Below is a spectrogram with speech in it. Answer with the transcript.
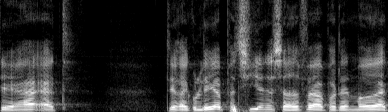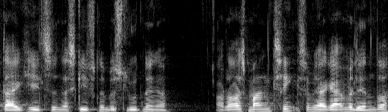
det er, at det regulerer partiernes adfærd på den måde, at der ikke hele tiden er skiftende beslutninger. Og der er også mange ting, som jeg gerne vil ændre.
